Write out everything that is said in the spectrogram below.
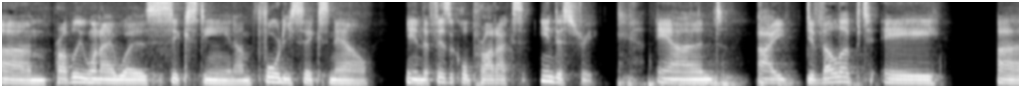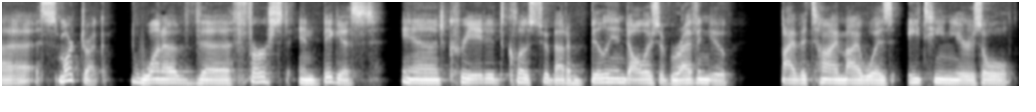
um, probably when I was 16. I'm 46 now in the physical products industry. And I developed a uh, smart drug, one of the first and biggest, and created close to about a billion dollars of revenue by the time I was 18 years old.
